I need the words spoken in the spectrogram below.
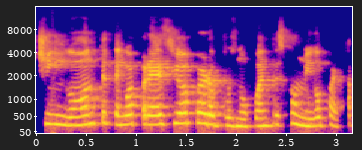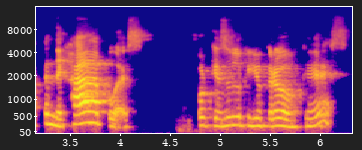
chingón, te tengo aprecio, pero pues no cuentes conmigo para esta pendejada, pues, porque eso es lo que yo creo que es.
